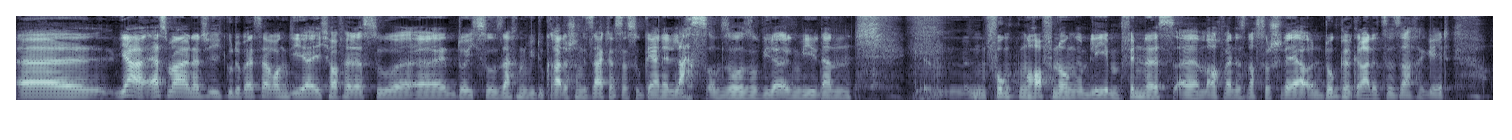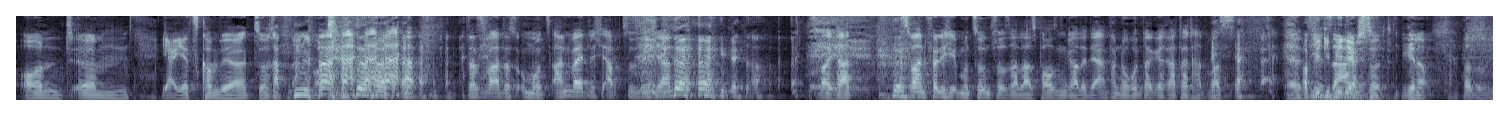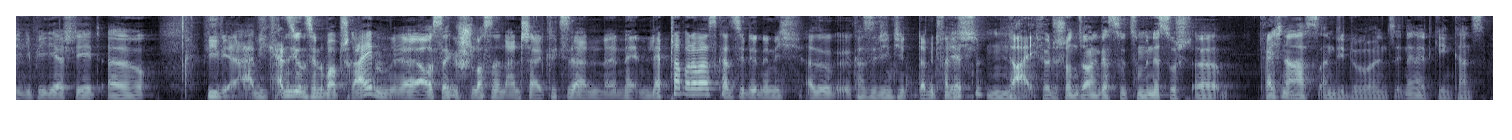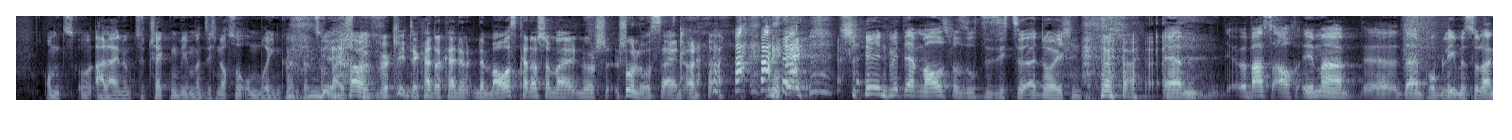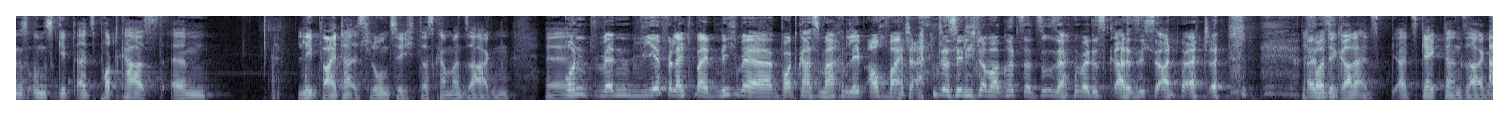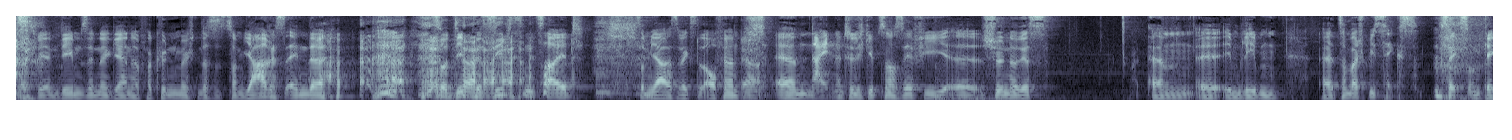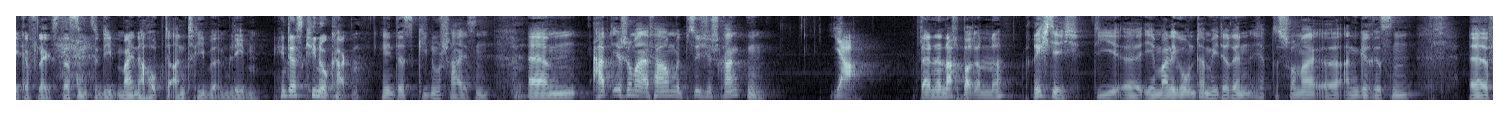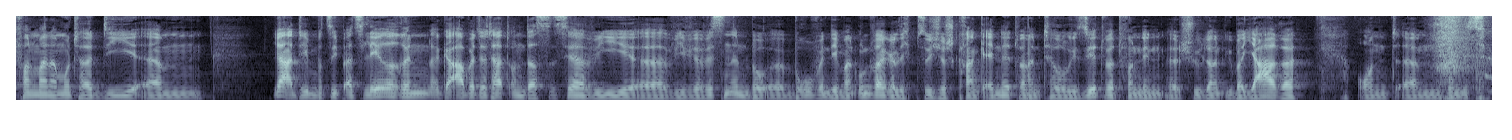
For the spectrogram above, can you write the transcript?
äh, ja, erstmal natürlich gute Besserung dir. Ich hoffe, dass du äh, durch so Sachen, wie du gerade schon gesagt hast, dass du gerne lachst und so, so wieder irgendwie dann einen Funken Hoffnung im Leben findest, ähm, auch wenn es noch so schwer und dunkel gerade zur Sache geht. Und ähm, ja, jetzt kommen wir zur Rattenantwort. Das war das, um uns anwaltlich abzusichern. genau. Das war gerade, das war ein völlig emotionsloser Lars Pausen gerade, der einfach nur runtergerattert hat, was äh, Auf wir Wikipedia sagen sollten. Genau, was auf Wikipedia steht. Äh, Wie, wie, wie kann sie uns denn überhaupt schreiben äh, aus der geschlossenen Anstalt? Kriegst du da einen, einen Laptop oder was? Kannst du dir denn nicht, also kannst du dich nicht damit verletzen? na, ich würde schon sagen, dass du zumindest so äh, Rechner hast, an die du ins Internet gehen kannst. Um, um allein um zu checken, wie man sich noch so umbringen könnte. Zum Ja, Beispiel. aber wirklich, der kann doch keine, eine Maus kann doch schon mal nur sch- schurlos sein, oder? Schön mit der Maus versucht sie sich zu erdolchen. ähm, was auch immer äh, dein Problem ist, solange es uns gibt als Podcast, ähm, lebt weiter, es lohnt sich, das kann man sagen. Äh, Und wenn wir vielleicht bald nicht mehr Podcast machen, leb auch weiter. Das will ich noch mal kurz dazu sagen, weil das gerade sich so anhörte. ich wollte gerade als, als Gag dann sagen, dass wir in dem Sinne gerne verkünden möchten, dass es zum Jahresende, zur depressivsten Zeit, zum Jahreswechsel aufhören. Ja. Ähm, nein, natürlich gibt's noch sehr viel äh, Schöneres ähm, äh, im Leben. Äh, zum Beispiel Sex. Sex und Gageflex, das sind so die meine Hauptantriebe im Leben. Hinters Kino kacken. Hinters Kino scheißen. Ähm, habt ihr schon mal Erfahrung mit psychisch Kranken? Ja. Deine Nachbarin, ne? Richtig, die äh, ehemalige Untermieterin, ich habe das schon mal äh, angerissen, äh, von meiner Mutter, die ähm, ja, die im Prinzip als Lehrerin äh, gearbeitet hat und das ist ja wie äh, wie wir wissen ein äh, Beruf, in dem man unweigerlich psychisch krank endet, weil man terrorisiert wird von den äh, Schülern über Jahre und ähm,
